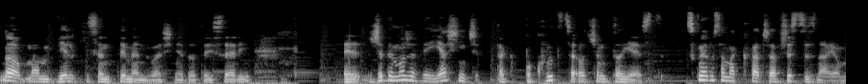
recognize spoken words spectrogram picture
no, mam wielki sentyment właśnie do tej serii. E, żeby może wyjaśnić tak pokrótce, o czym to jest. Sknerusa McQuatcha wszyscy znają.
